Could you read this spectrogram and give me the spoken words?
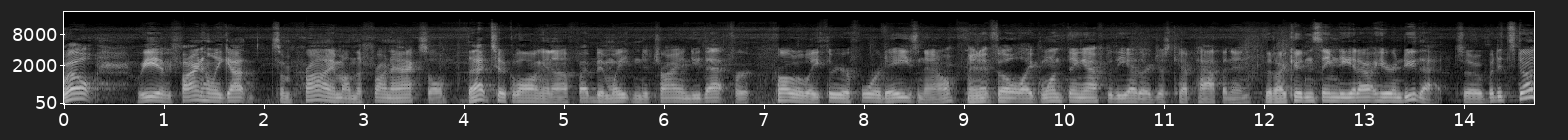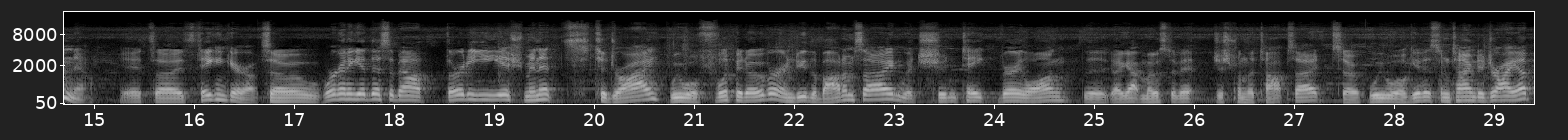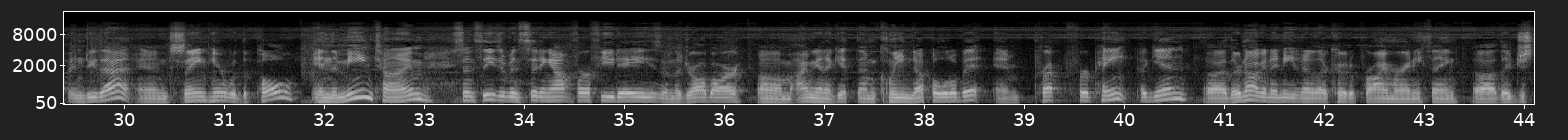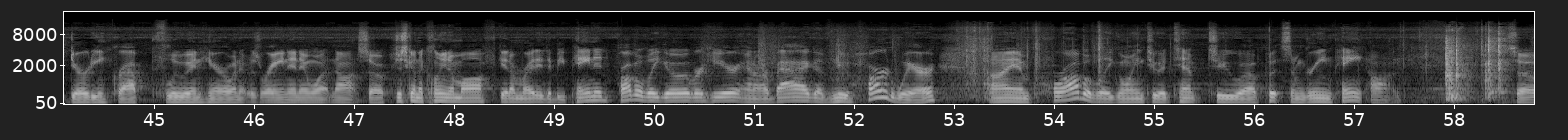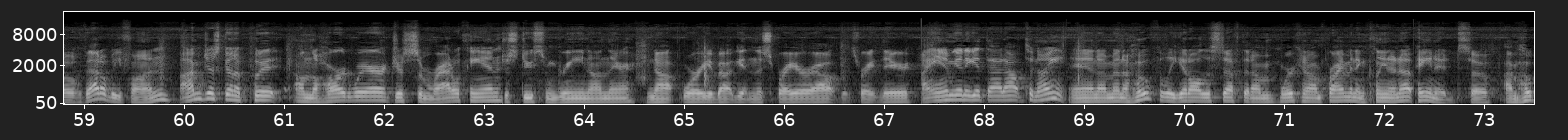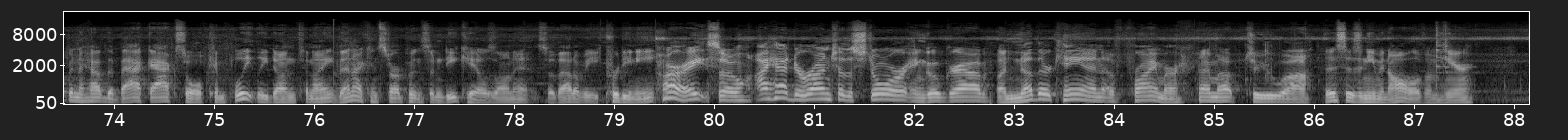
Well, we have finally got some prime on the front axle. That took long enough. I've been waiting to try and do that for probably three or four days now. And it felt like one thing after the other just kept happening that I couldn't seem to get out here and do that. So, but it's done now. It's, uh, it's taken care of. So we're gonna get this about 30-ish minutes to dry. We will flip it over and do the bottom side, which shouldn't take very long. The, I got most of it just from the top side. So we will give it some time to dry up and do that. And same here with the pole. In the meantime, since these have been sitting out for a few days and the drawbar, um, I'm gonna get them cleaned up a little bit and prep for paint again. Uh, they're not gonna need another coat of prime or anything. Uh, they're just dirty crap flew in here when it was raining and whatnot. So just gonna clean them off, get them ready to be painted. Probably go over here and our bag of new hardware. I am probably going to attempt to uh, put some green paint on. So that'll be fun. I'm just gonna put on the hardware just some rattle can, just do some green on there, not worry about getting the sprayer out that's right there. I am gonna get that out tonight and I'm gonna hopefully get all the stuff that I'm working on priming and cleaning up painted. So I'm hoping to have the back axle completely done tonight. Then I can start putting some decals on it. So that'll be pretty neat. All right, so I had to run to the store and go grab another can of primer. I'm up to, uh, this isn't even all of them here.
